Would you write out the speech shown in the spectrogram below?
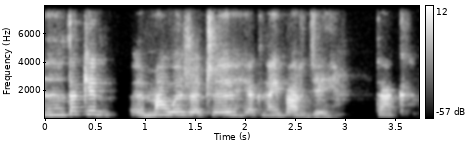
E, takie e, małe rzeczy jak najbardziej, tak.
